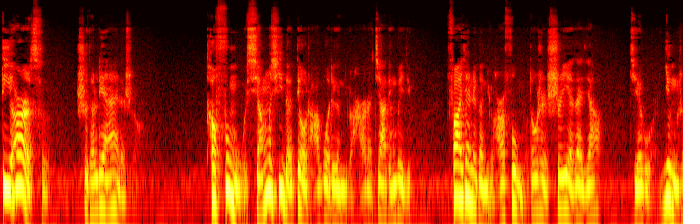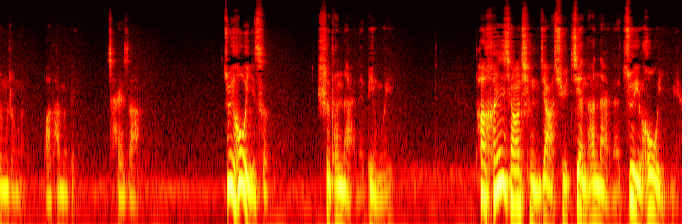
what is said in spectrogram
第二次是他恋爱的时候，他父母详细的调查过这个女孩的家庭背景，发现这个女孩父母都是失业在家，结果硬生生的把他们给拆散。最后一次，是他奶奶病危。他很想请假去见他奶奶最后一面。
